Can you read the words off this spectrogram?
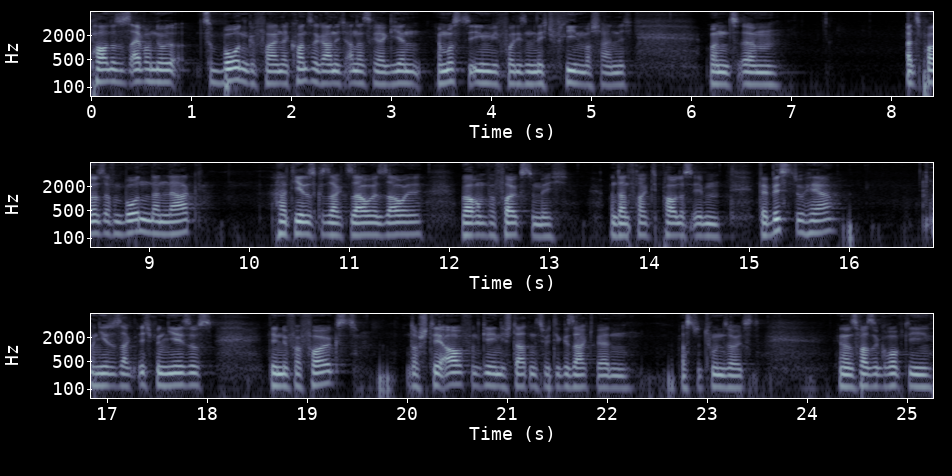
Paulus ist einfach nur zu Boden gefallen. Er konnte gar nicht anders reagieren. Er musste irgendwie vor diesem Licht fliehen wahrscheinlich. Und ähm, als Paulus auf dem Boden dann lag, hat Jesus gesagt, Saul, Saul, warum verfolgst du mich? Und dann fragt Paulus eben, wer bist du Herr? Und Jesus sagt, ich bin Jesus, den du verfolgst. Doch steh auf und geh in die Stadt und es wird dir gesagt werden, was du tun sollst. Genau, das war so grob die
